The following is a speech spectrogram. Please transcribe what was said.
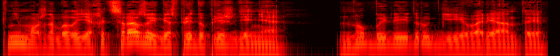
К ним можно было ехать сразу и без предупреждения. Но были и другие варианты.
